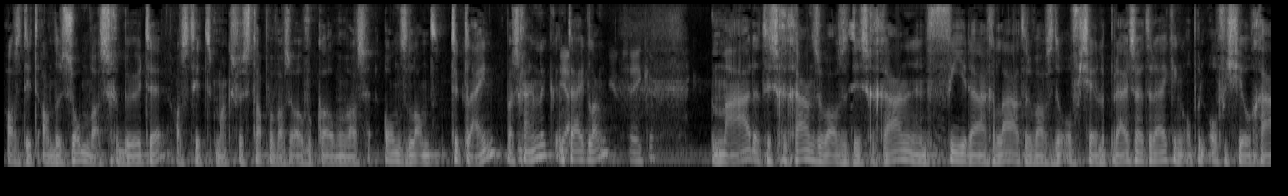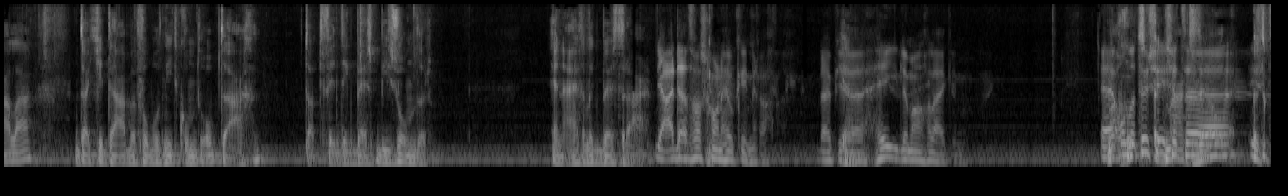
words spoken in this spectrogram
als dit andersom was gebeurd, hè, als dit Max Verstappen was overkomen, was ons land te klein, waarschijnlijk, een Ja. tijd lang. zeker. Maar het is gegaan zoals het is gegaan. En vier dagen later was de officiële prijsuitreiking op een officieel gala. Dat je daar bijvoorbeeld niet komt opdagen. Dat vind ik best bijzonder. En eigenlijk best raar. Ja, dat was gewoon heel kinderachtig. Daar heb je Ja. eh, helemaal gelijk in. Eh, goed, ondertussen is het, eh, is het het cent-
